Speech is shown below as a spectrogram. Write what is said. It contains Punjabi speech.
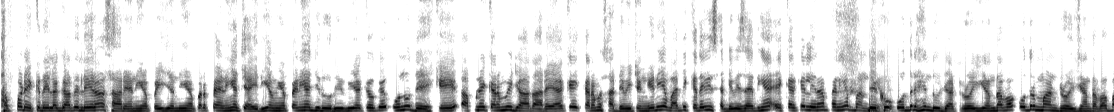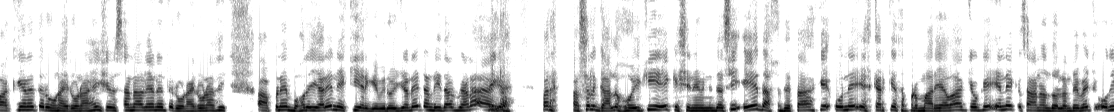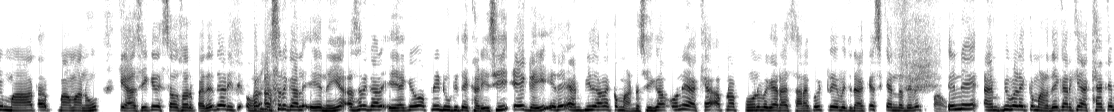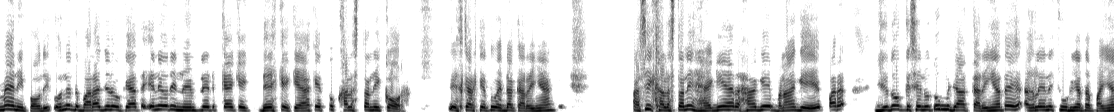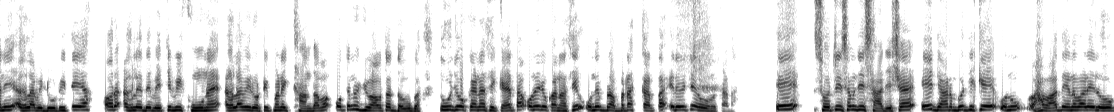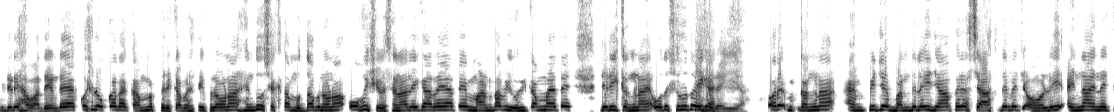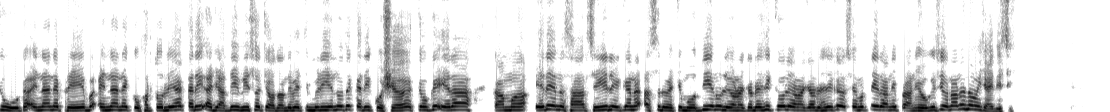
ਥੱਪੜ ਇੱਕ ਦੇ ਲੱਗਾ ਤੇ ਲੇਰਾਂ ਸਾਰਿਆਂ ਦੀਆਂ ਪਈ ਜਾਂਦੀਆਂ ਪਰ ਪੈਣੀਆਂ ਚਾਹੀਦੀਆਂ ਵੀਆਂ ਪੈਣੀਆਂ ਜ਼ਰੂਰੀ ਵੀ ਆ ਕਿਉਂਕਿ ਉਹਨੂੰ ਦੇਖ ਕੇ ਆਪਣੇ ਕਰਮ ਵੀ ਯਾਦ ਆ ਰਹੇ ਆ ਕਿ ਕਰਮ ਸਾਡੇ ਵੀ ਚੰਗੇ ਨਹੀਂ ਆ ਵੱਜ ਕਦੇ ਵੀ ਸਾਡੇ ਵੀ ਸਕਦੀਆਂ ਇਹ ਕਰਕੇ ਲੇਰਾਂ ਪੈਣੀਆਂ ਬਣਦੀਆਂ ਦੇਖੋ ਉਧਰ ਹਿੰਦੂ ਜੱਟ ਰੋਈ ਜਾਂਦਾ ਵਾ ਉਧਰ ਮਨ ਰੋਈ ਜਾਂਦਾ ਵਾ ਬਾਕੀਆਂ ਨੇ ਤੇ ਰੋਣਾ ਹੀ ਰੋਣਾ ਹੈ ਸ਼ਿਵ ਸੈਨਾ ਵਾਲਿਆਂ ਨੇ ਤੇ ਰੋਣਾ ਹੀ ਰੋਣਾ ਸੀ ਆਪਣੇ ਬਹੁਤ ਯਾਰੇ ਨੇਕੀ ਵਰਗੇ ਵੀ ਰੋਈ ਜਾਂਦੇ ਟੰਡੀ ਦਾ ਬਿਆਨ ਆਏਗਾ ਪਰ ਅਸਲ ਗੱਲ ਹੋਈ ਕਿ ਇਹ ਕਿਸੇ ਨੇ ਵੀ ਨਹੀਂ ਦੱਸੀ। ਇਹ ਦੱਸ ਦਿੱਤਾ ਕਿ ਉਹਨੇ ਇਸ ਕਰਕੇ ਥੱਪੜ ਮਾਰਿਆ ਵਾ ਕਿਉਂਕਿ ਇਹਨੇ ਕਿਸਾਨ ਅੰਦੋਲਨ ਦੇ ਵਿੱਚ ਉਹਦੀ ਮਾਂ ਤਾਂ ਮਾਵਾਂ ਨੂੰ ਕਿਹਾ ਸੀ ਕਿ 100-100 ਰੁਪਏ ਦੇ ਦਿਹਾੜੀ ਤੇ ਪਰ ਅਸਲ ਗੱਲ ਇਹ ਨਹੀਂ ਹੈ। ਅਸਲ ਗੱਲ ਇਹ ਹੈ ਕਿ ਉਹ ਆਪਣੀ ਡਿਊਟੀ ਤੇ ਖੜੀ ਸੀ। ਇਹ ਗਈ ਇਹਦੇ ਐਮਪੀ ਦਾ ਵਾਲਾ ਕਮਾਂਡ ਸੀਗਾ। ਉਹਨੇ ਆਖਿਆ ਆਪਣਾ ਫੋਨ ਵਗੈਰਾ ਸਾਰਾ ਕੁਝ ਟਰੇ ਵਿੱਚ ਰੱਖ ਕੇ ਸਕੈਨਰ ਦੇ ਵਿੱਚ ਪਾਓ। ਇਹਨੇ ਐਮਪੀ ਵਾਲੇ ਕਮਾਂਡ ਦੇ ਕਰਕੇ ਆਖਿਆ ਕਿ ਮੈਂ ਨਹੀਂ ਪਾਉਂਦੀ। ਉਹਨੇ ਦੁਬਾਰਾ ਜਦੋਂ ਕਿਹਾ ਤੇ ਇਹਨੇ ਉਹਦੀ ਨੇਮ ਪਲੇਟ ਕਹਿ ਕੇ ਦੇਖ ਕੇ ਕਿਹਾ ਕਿ ਤੂੰ ਖਾਲਿਸਤਾਨੀ ਕੌਰ। ਇਸ ਕਰਕੇ ਤੂੰ ਇਦਾਂ ਕਰ ਰਹੀ ਆ ਅਸੀਂ ਖਾਲਿਸਤਾਨੀ ਹੈਗੇ ਆ ਰਹਾਂਗੇ ਬਣਾਂਗੇ ਪਰ ਜਦੋਂ ਕਿਸੇ ਨੂੰ ਤੂੰ ਮਜ਼ਾਕ ਕਰ ਰਹੀ ਆ ਤੇ ਅਗਲੇ ਨੇ ਚੂੜੀਆਂ ਤਾਂ ਪਾਈਆਂ ਨਹੀਂ ਅਗਲਾ ਵੀ ਡਿਊਟੀ ਤੇ ਆ ਔਰ ਅਗਲੇ ਦੇ ਵਿੱਚ ਵੀ ਖੂਨ ਹੈ ਅਗਲਾ ਵੀ ਰੋਟੀ ਪਾਣੀ ਖਾਂਦਾ ਵਾ ਉਹ ਤੈਨੂੰ ਜਵਾਬ ਤਾਂ ਦਊਗਾ। ਤੂੰ ਜੋ ਕਹਿਣਾ ਸੀ ਕਹਿਤਾ ਉਹਨੇ ਜੋ ਕਰਨਾ ਸੀ ਉਹਨੇ ਬਰਾਬਰ ਦਾ ਕਰਤਾ ਇਹਦੇ ਵਿੱਚ ਰੌਣਕਾਂ ਦਾ ਇਹ ਸੋਚੀ ਸਮਝੀ ਸਾਜ਼ਿਸ਼ ਹੈ ਇਹ ਜਾਣਬੁੱਝ ਕੇ ਉਹਨੂੰ ਹਵਾ ਦੇਣ ਵਾਲੇ ਲੋਕ ਜਿਹੜੇ ਹਵਾ ਦੇਣ ਦੇ ਆ ਕੁਝ ਲੋਕਾਂ ਦਾ ਕੰਮ ਫਿਰਕਾ ਬਸਤੀ ਫੈਲਾਉਣਾ ਹਿੰਦੂ ਸਿੱਖ ਦਾ ਮੁੱਦਾ ਬਣਾਉਣਾ ਉਹੀ ਸ਼ਿਵ ਸੈਨਾ ਵਾਲੇ ਕਰ ਰਹੇ ਆ ਤੇ ਮਨ ਦਾ ਵੀ ਉਹੀ ਕੰਮ ਹੈ ਤੇ ਜਿਹੜੀ ਕੰਗਣਾ ਹੈ ਉਹ ਤਾਂ ਸ਼ੁਰੂ ਤੋਂ ਹੀ ਰਹੀ ਆ। ਔਰ ਕੰਗਣਾ ਐਮਪੀ ਚ ਬੰਦ ਲਈ ਜਾਂ ਫਿਰ ਸਿਆਸਤ ਦੇ ਵਿੱਚ ਆਉਣ ਲਈ ਇੰਨਾ ਇਹਨੇ ਝੂਠ ਇਹਨਾਂ ਨੇ ਫਰੇਬ ਇਹਨਾਂ ਨੇ ਕੁਫਰ ਤੋਲਿਆ ਕਦੀ ਆਜ਼ਾਦੀ 2014 ਦੇ ਵਿੱਚ ਮਿਲੀ ਇਹਨੂੰ ਤੇ ਕਦੀ ਕੁਛ, ਕਿਉਂਕਿ ਇਹਦਾ ਕੰਮ ਇਹਦੇ ਅਨੁਸਾਰ ਸੀ, ਲੇਕਿਨ ਅਸਲ ਵਿੱਚ ਮੋਦੀ ਇਹਨੂੰ ਲਿਆਉਣਾ ਚਾਹੁੰਦੇ ਸੀ, ਕਿਉਂ ਲਿਆਉਣਾ ਚਾਹੁੰਦੇ ਸੀ ਕਿ ਸਿਮਰਤੀ ਇਰਾਨੀ ਪੁਰਾਣੀ ਹੋ ਗਈ ਸੀ, ਉਹਨਾਂ ਨੂੰ ਨਵੀਂ ਚਾਹੀਦੀ ਸੀ।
